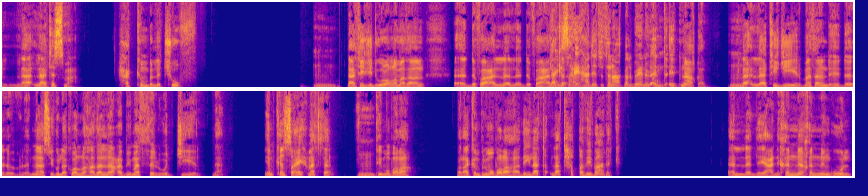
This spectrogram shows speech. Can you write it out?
لا لا تسمع حكم باللي تشوف مم. لا تيجي تقول والله مثلا الدفاع ال- الدفاع ال- لكن صحيح هذه تتناقل بينكم. يتناقل. لا لا تيجي مثلا الناس يقول لك والله هذا اللاعب يمثل وتجي لا يمكن صحيح مثل مم. في مباراة ولكن في المباراة هذه لا لا تحطها في بالك ال- ال- يعني خلينا خلينا نقول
